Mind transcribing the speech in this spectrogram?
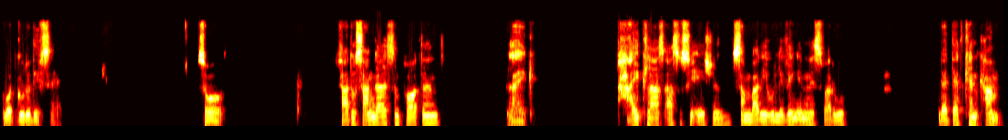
what Gurudev said. So, sadhu sangha is important, like high class association, somebody who living in his swarup, that that can come.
